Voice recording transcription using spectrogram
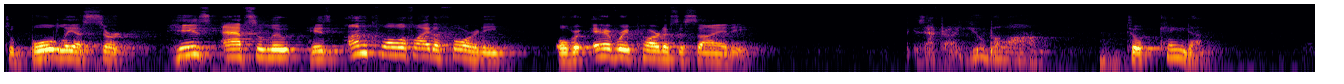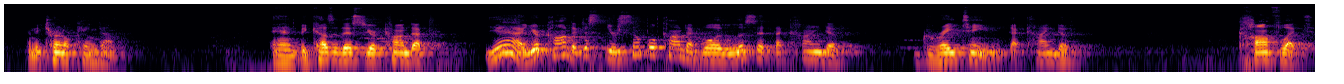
to boldly assert His absolute, His unqualified authority over every part of society. Because after all, you belong to a kingdom, an eternal kingdom. And because of this, your conduct, yeah, your conduct, just your simple conduct will elicit that kind of grating, that kind of conflict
